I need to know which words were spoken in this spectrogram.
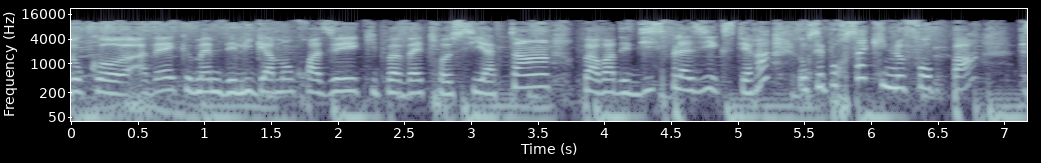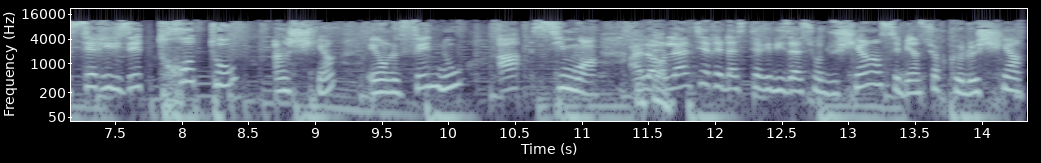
Donc euh, avec même des ligaments croisés qui peuvent être aussi atteints, on peut avoir des dysplasies, etc. Donc c'est pour ça qu'il ne faut pas stériliser trop tôt un chien et on le fait nous à 6 mois. Alors l'intérêt de la stérilisation du chien, c'est bien sûr que le chien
